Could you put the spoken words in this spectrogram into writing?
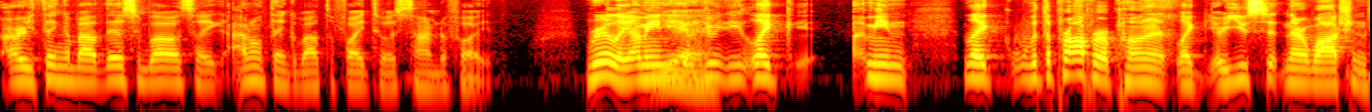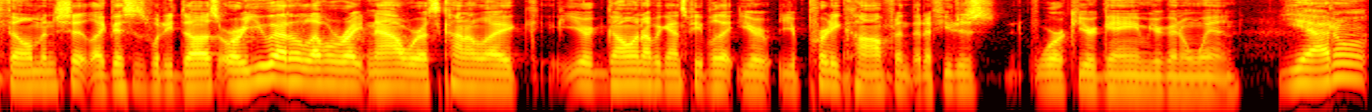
are you thinking about this?" And blah. It's like I don't think about the fight till it's time to fight. Really? I mean, Yeah. like, I mean, like with the proper opponent, like, are you sitting there watching film and shit? Like, this is what he does, or are you at a level right now where it's kind of like you're going up against people that you're you're pretty confident that if you just work your game, you're gonna win. Yeah, I don't.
